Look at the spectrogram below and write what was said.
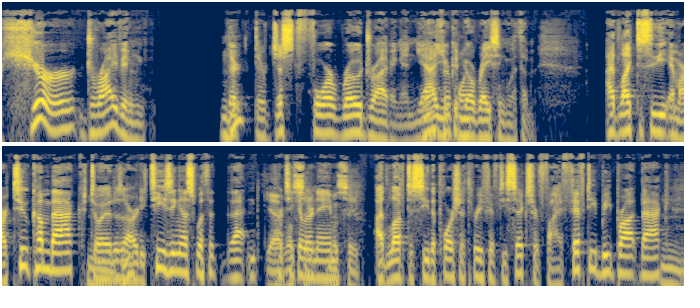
pure driving. Mm-hmm. They're they're just for road driving, and yeah, Yeah, you fair could point. go racing with them. I'd like to see the MR2 come back. Mm-hmm. Toyota's already teasing us with it, that Yeah, we'll particular see. name. We'll see. I'd love to see the Porsche 356 or 550 be brought back. Hmm.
